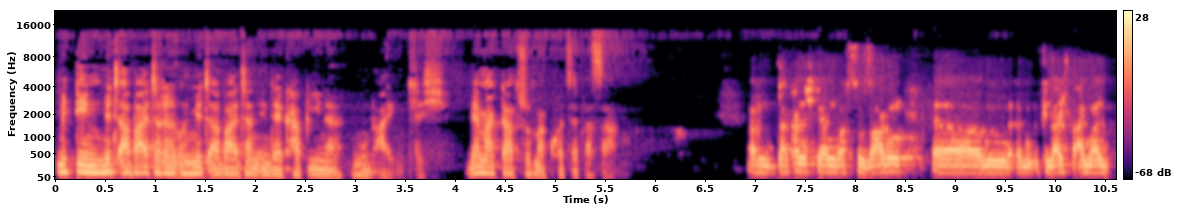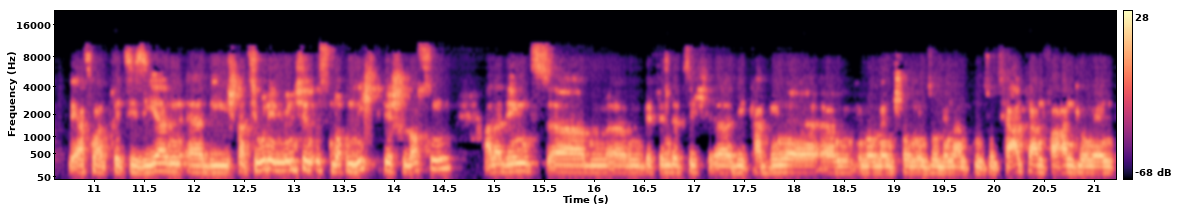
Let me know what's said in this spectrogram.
mit den Mitarbeiterinnen und Mitarbeitern in der Kabine nun eigentlich? Wer mag dazu mal kurz etwas sagen? Ähm, da kann ich gerne was zu sagen. Ähm, vielleicht einmal erstmal präzisieren. Äh, die Station in München ist noch nicht geschlossen. Allerdings ähm, ähm befindet sich äh, die Kabine ähm, im Moment schon in sogenannten Sozialplanverhandlungen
